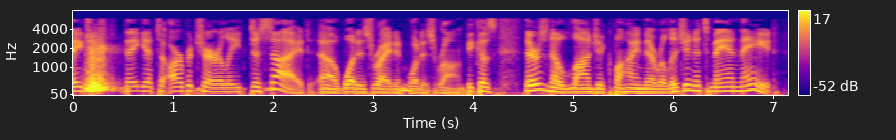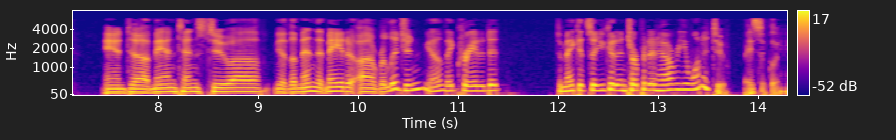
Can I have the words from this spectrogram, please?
They just they get to arbitrarily decide uh, what is right and what is wrong because there's no logic behind their religion. It's man-made, and uh, man tends to uh, you know, the men that made uh, religion, you know, they created it to make it so you could interpret it however you wanted to, basically.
